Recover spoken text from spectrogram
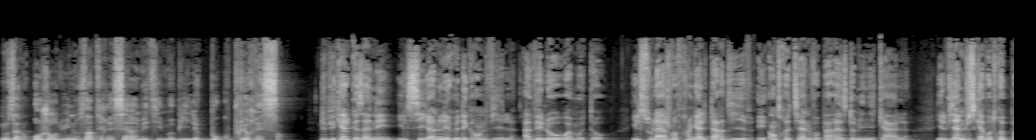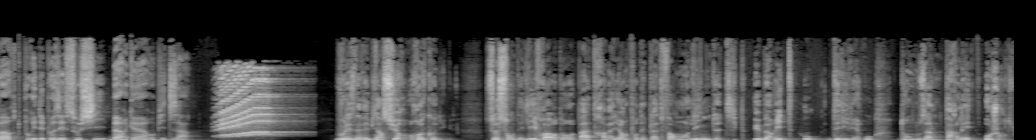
nous allons aujourd'hui nous intéresser à un métier mobile beaucoup plus récent. Depuis quelques années, ils sillonnent les rues des grandes villes, à vélo ou à moto. Ils soulagent vos fringales tardives et entretiennent vos paresses dominicales. Ils viennent jusqu'à votre porte pour y déposer sushi, burger ou pizza. Vous les avez bien sûr reconnus. Ce sont des livreurs de repas travaillant pour des plateformes en ligne de type Uber Eats ou Deliveroo dont nous allons parler aujourd'hui.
